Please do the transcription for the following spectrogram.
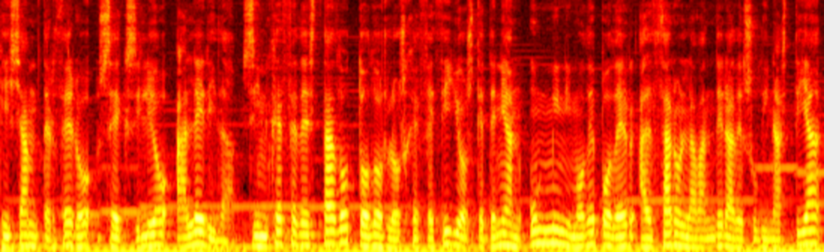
Hisham III se exilió a Lérida. Sin jefe de estado, todos los jefecillos que tenían un mínimo de poder alzaron la bandera de su dinastía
